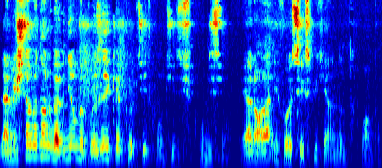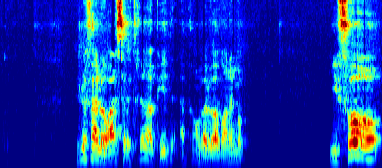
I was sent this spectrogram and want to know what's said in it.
La Mishnah maintenant, elle va venir me poser quelques petites conditions. Et alors là, il faut aussi expliquer un autre point important. Je le fais à l'oral, ça va être très rapide, après on va le voir dans les mots. Il faut...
